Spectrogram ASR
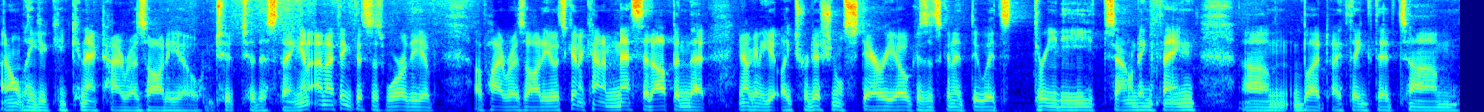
I don't think you can connect high res audio to, to this thing. And, and I think this is worthy of, of high res audio. It's going to kind of mess it up in that you're not going to get like traditional stereo because it's going to do its 3D sounding thing. Um, but I think that. Um,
